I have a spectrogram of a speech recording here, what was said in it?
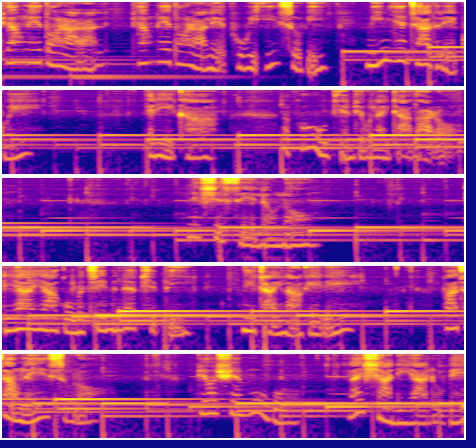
ပြောင်းလဲသွားတာပြောင်းလဲသွားတာလေအဖိုးကြီးဆိုပြီးမီးမြန်းကြတဲ့ကွယ်အဲ့ဒီအခါအဖိုးကိုပြန်ပြောလိုက်တာကတော့နှစ်80လုံးလုံးအရာရာကိုမချေမနှက်ဖြစ်ပြီးနေထိုင်လာခဲ့တယ်။ဘာကြောင့်လဲဆိုတော့ပျော် ရွှင်မှုကိုလိုက်ရှာနေရလို့ပဲ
